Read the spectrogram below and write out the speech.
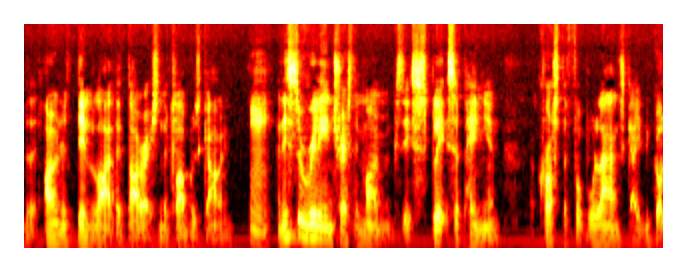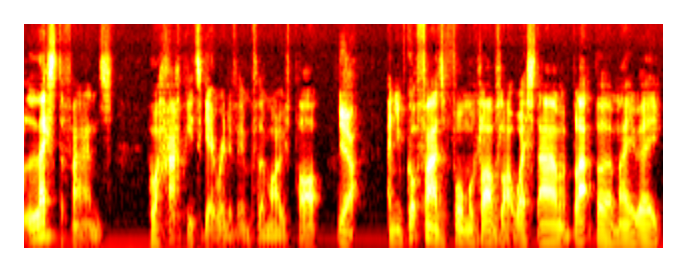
The owners didn't like the direction the club was going. Mm. And this is a really interesting moment because it splits opinion across the football landscape. You've got Leicester fans who are happy to get rid of him for the most part. Yeah. And you've got fans of former clubs like West Ham and Blackburn maybe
